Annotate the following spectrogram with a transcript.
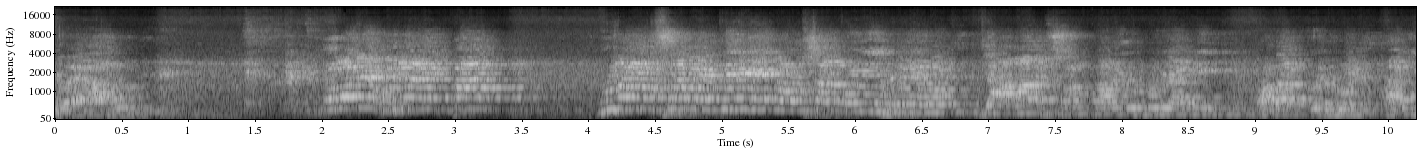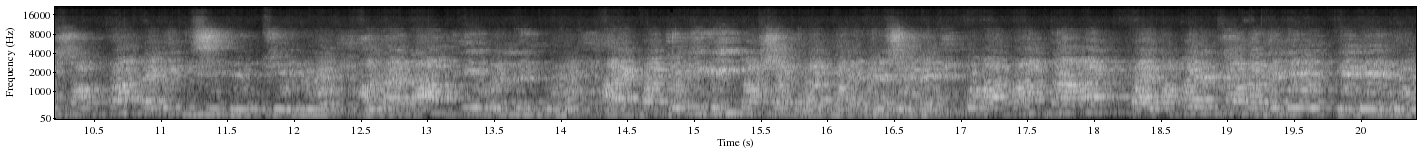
দয়া হবে মনে হলো একবার মুহাম্মদ ইসলামের দিনে এই ব্যবসা তৈরি হয়ে গেল যে আমার সন্তানের উপরে আমি মদাত করব আমি সন্তানটাকে কৃষিতে উঠিয়ে নেব। আল্লাহ ডাক দিয়ে বললেন নুহ, আর একবার যদি এই নকশা তোমার মনে ভেসে ওঠে তোমার নামটা আমার পায়গম্বরের খানা থেকে কেটে দেবে।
